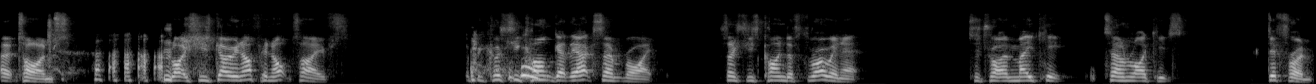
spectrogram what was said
at times. like she's going up in octaves because she can't get the accent right. So she's kind of throwing it to try and make it sound like it's different.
